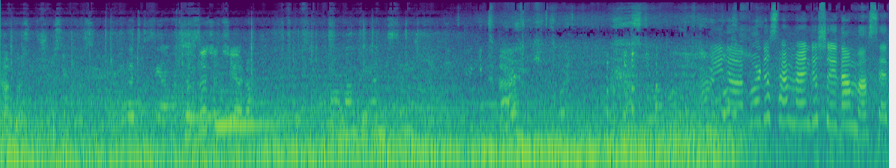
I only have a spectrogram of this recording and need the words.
Çarparsan düşürürsek biraz. Evet kız yavaş. hızlı tutuyorum. Tamam ben gelmek istemiyorum. Leyla burada sen bence şeyden bahset.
